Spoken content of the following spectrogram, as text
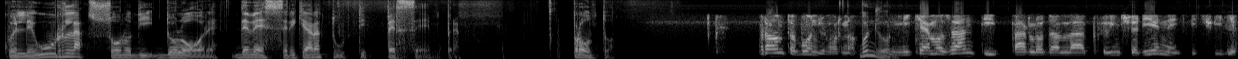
Quelle urla sono di dolore valore deve essere chiaro a tutti per sempre. Pronto? Pronto, buongiorno. buongiorno. Mi chiamo Santi, parlo dalla provincia di Enne in Sicilia.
